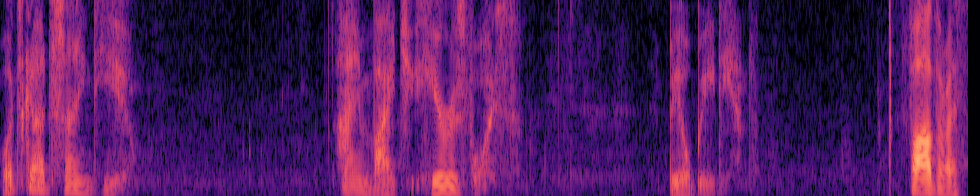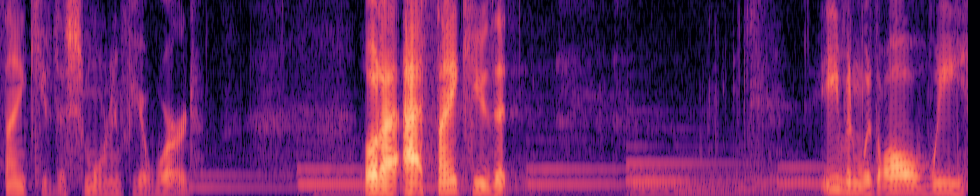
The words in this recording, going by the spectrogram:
What's God saying to you? I invite you. Hear His voice. Be obedient. Father, I thank you this morning for your word. Lord, I, I thank you that even with all we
